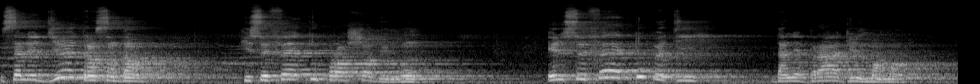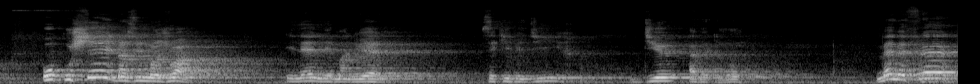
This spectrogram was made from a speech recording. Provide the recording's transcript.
c'est le Dieu transcendant qui se fait tout proche de nous. Il se fait tout petit dans les bras d'une maman ou couché dans une mangeoire. Il est l'Emmanuel, ce qui veut dire Dieu avec nous. Mais mes frères,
